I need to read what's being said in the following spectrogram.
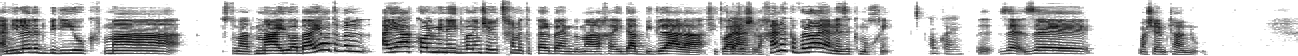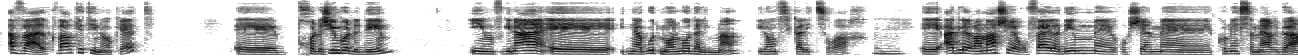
אני לא יודעת בדיוק מה, זאת אומרת, מה היו הבעיות, אבל היה כל מיני דברים שהיו צריכים לטפל בהם במהלך הלידה בגלל הסיטואציה כן. של החנק, אבל לא היה נזק מוחי. אוקיי. זה, זה מה שהם טענו. אבל כבר כתינוקת, אה, חודשים בודדים, היא מפגינה אה, התנהגות מאוד מאוד אלימה, היא לא מפסיקה לצרוח, מהמם. אה, עד לרמה שרופא הילדים אה, רושם אה, כל מיני סמי הרגעה.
